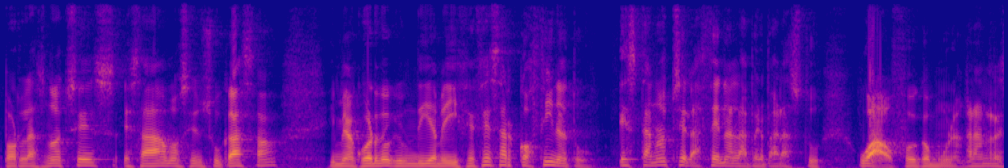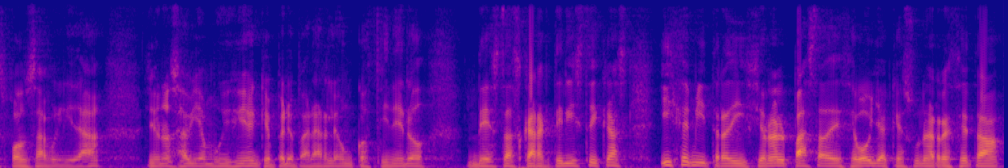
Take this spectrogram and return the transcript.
por las noches estábamos en su casa y me acuerdo que un día me dice, César, cocina tú, esta noche la cena la preparas tú. ¡Wow! Fue como una gran responsabilidad. Yo no sabía muy bien qué prepararle a un cocinero de estas características. Hice mi tradicional pasta de cebolla, que es una receta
